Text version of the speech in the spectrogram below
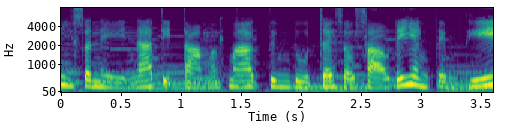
มีเสน่ห์น่าติดตามมากๆ ดึงดูดใจสาวๆ ได้อย่างเต็มที่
